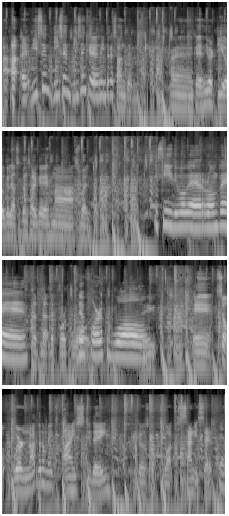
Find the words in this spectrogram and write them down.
Ah, ah, eh, dicen, dicen, dicen que es interesante. eh, que es divertido, que le hace pensar que es más suelto. Y sí, tipo que rompe La, la- the fourth wall. the fourth wall. Sí. Eh, so, we're not gonna make ice today because of what Sunny said. Yes.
